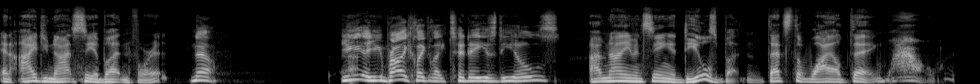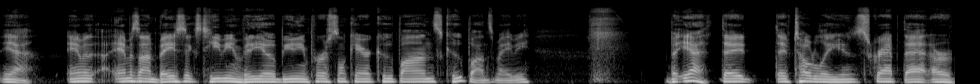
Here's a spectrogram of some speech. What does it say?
and I do not see a button for it. No, you you can probably click like today's deals. I'm not even seeing a deals button. That's the wild thing. Wow. Yeah. Amazon Basics, TV and video, beauty and personal care, coupons, coupons maybe. But yeah, they they've totally scrapped that or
